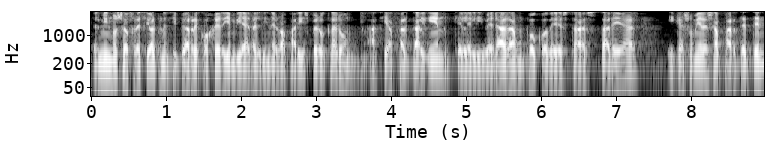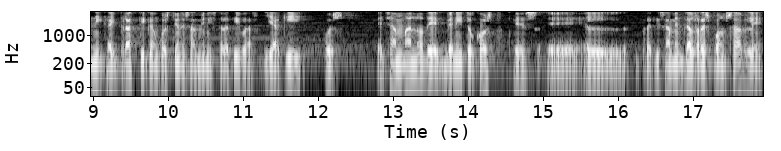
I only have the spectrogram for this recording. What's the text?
él mismo se ofreció al principio a recoger y enviar el dinero a París, pero claro, hacía falta alguien que le liberara un poco de estas tareas y que asumiera esa parte técnica y práctica en cuestiones administrativas. Y aquí, pues, echan mano de Benito Cost, que es eh, el, precisamente el responsable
